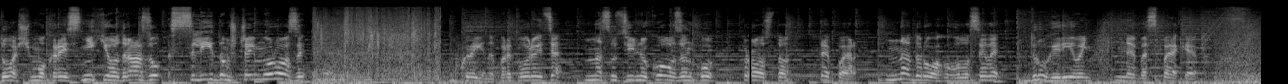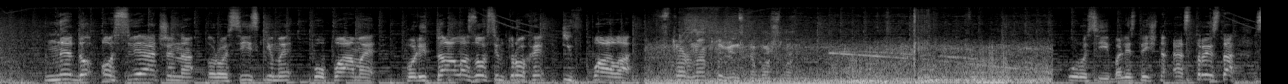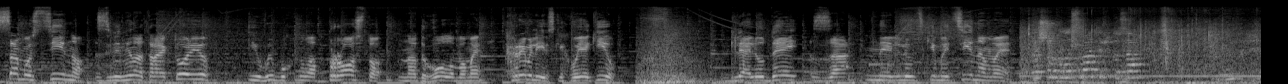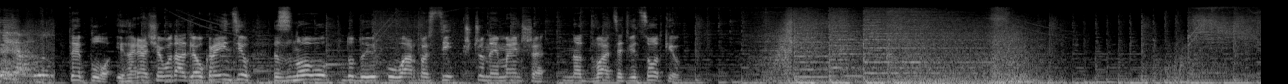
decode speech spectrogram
Дощ, мокрий сніг і одразу слідом ще й морози. Україна перетворюється на суцільну ковзанку. Просто тепер на дорогах оголосили другий рівень небезпеки. Недоосвячена російськими попами. Політала зовсім трохи і впала. В сторону пошла. У Росії балістична С-300 самостійно змінила траєкторію і вибухнула просто над головами кремлівських вояків. Для людей за нелюдськими цінами. Прошу голосувати, хто за? Тепло і гаряча вода для українців знову додають у вартості щонайменше на 20%. –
